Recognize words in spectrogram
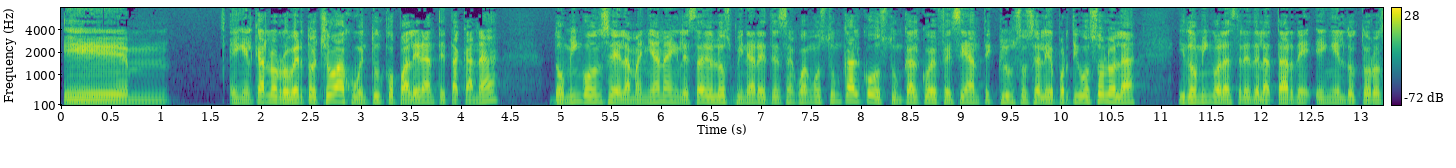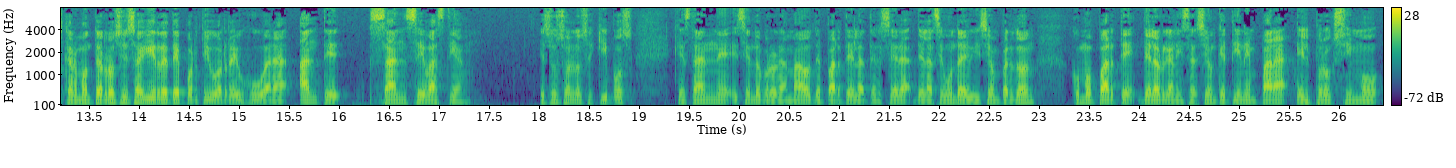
em, en el Carlos Roberto Ochoa, Juventud Copalera ante Tacaná. Domingo 11 de la mañana en el Estadio Los Pinares de San Juan Ostuncalco, Ostuncalco FC ante Club Social y Deportivo Solola. Y domingo a las 3 de la tarde en el Doctor Oscar Monterroso y Aguirre Deportivo Rey jugará ante San Sebastián. Esos son los equipos que están eh, siendo programados de parte de la tercera, de la segunda división, perdón, como parte de la organización que tienen para el próximo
